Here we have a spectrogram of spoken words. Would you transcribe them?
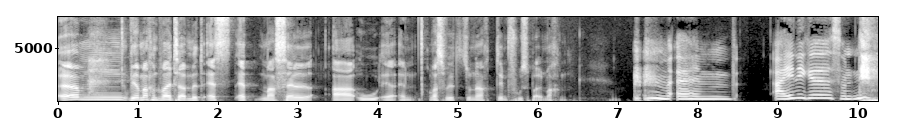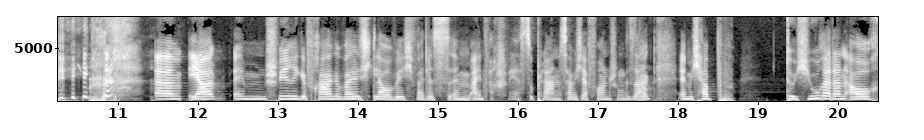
ähm, wir machen weiter mit S. Ed Marcel A-U-R-N. Was willst du nach dem Fußball machen? ähm, einiges und ähm, ja, ähm, schwierige Frage, weil ich glaube ich, weil es ähm, einfach schwer ist zu planen, das habe ich ja vorhin schon gesagt. Ähm, ich habe durch Jura dann auch,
